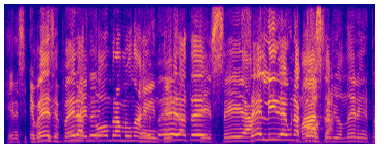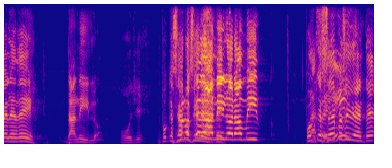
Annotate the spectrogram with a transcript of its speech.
Génesis, Espérate, espérate. Nómbrame una gente Espérate. que sea Ser líder es una más cosa. que Leonel en el PLD. Danilo. Oye, porque sea Pero que presidente. Danilo ahora mismo. Porque ¿Ah, sí? presidente.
